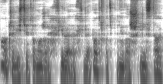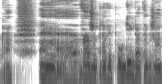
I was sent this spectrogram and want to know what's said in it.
oczywiście to może chwilę, chwilę potrwać, ponieważ instalka e, waży prawie pół giga, także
